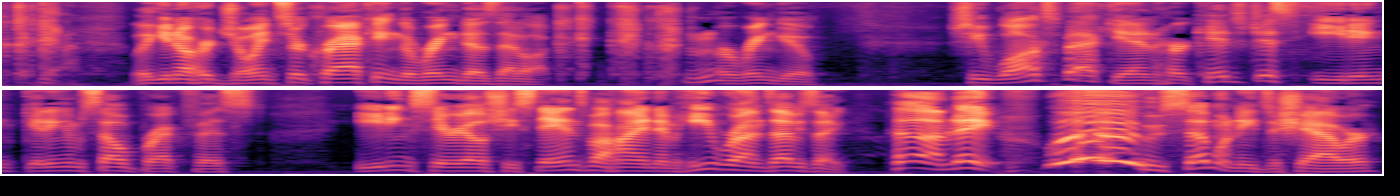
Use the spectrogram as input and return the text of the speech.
like you know her joints are cracking. The ring does that a lot. Hmm. Or Ringu. She walks back in. Her kid's just eating, getting himself breakfast, eating cereal. She stands behind him. He runs up. He's like, "Huh, "I'm late. Woo! Someone needs a shower."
